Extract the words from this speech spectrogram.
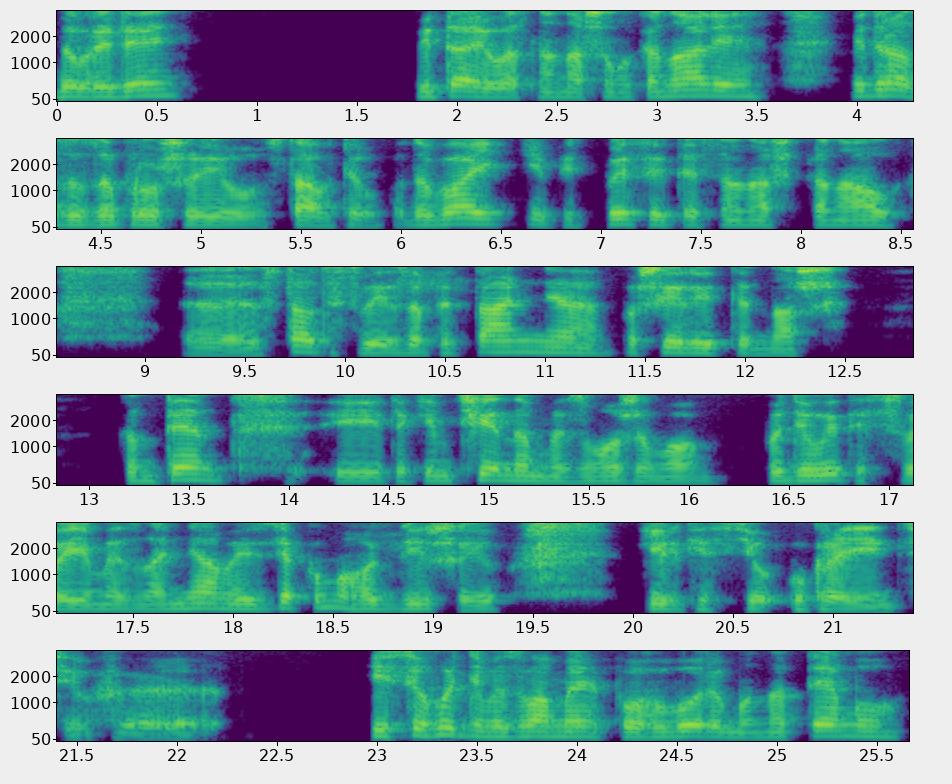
Добрий день. Вітаю вас на нашому каналі. Відразу запрошую ставте вподобайки, підписуйтесь на наш канал, е, ставте свої запитання, поширюйте наш контент, і таким чином ми зможемо поділитися своїми знаннями з якомога більшою кількістю українців. Е, І сьогодні ми з вами поговоримо на тему,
